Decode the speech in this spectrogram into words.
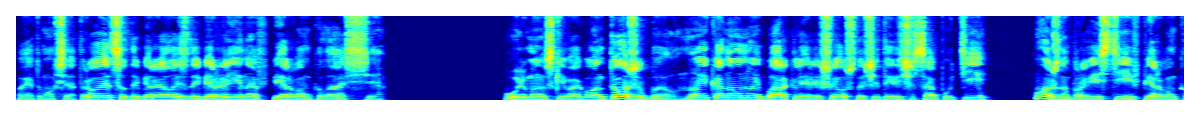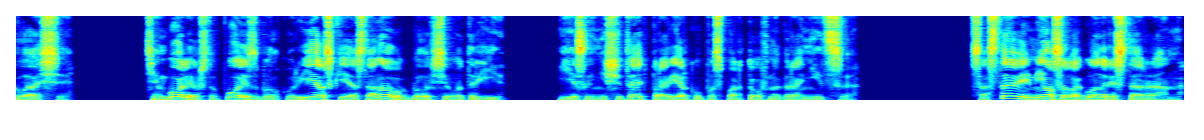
поэтому вся троица добиралась до Берлина в первом классе. Пульмановский вагон тоже был, но экономный Баркли решил, что четыре часа пути можно провести и в первом классе. Тем более, что поезд был курьерский, остановок было всего три, если не считать проверку паспортов на границе. В составе имелся вагон-ресторан.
